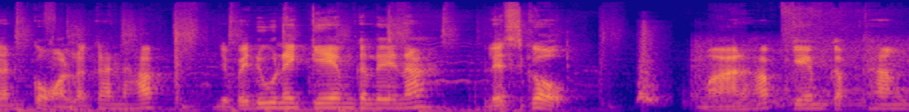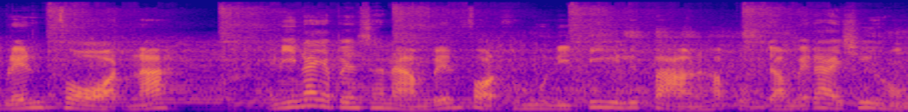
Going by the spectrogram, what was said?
กันก่อนแล้วกันนะครับ เดี๋ยวไปดูในเกมกันเลยนะ let's go มานะครับเกมกับทางเบรนฟอร์ดนะ อันนี้น่าจะเป็นสนามเบรนฟอร์ดคอมมูนิตี้หรือเปล่านะครับ ผมจำไม่ได้ชื่อของ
